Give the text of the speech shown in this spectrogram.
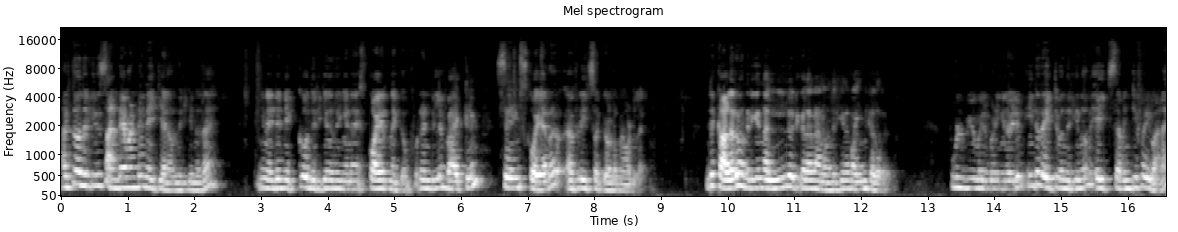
അടുത്ത് വന്നിരിക്കുന്നത് സൺഡേ മൺഡേ നൈറ്റിയാണ് വന്നിരിക്കുന്നത്. ഇങ്ങനെ അതിന്റെ നെക്ക് വന്നിരിക്കുന്നത് ഇങ്ങനെ സ്ക്വയർ നെക്കും ഫ്രണ്ടിലും ബാക്കിലും സെയിം സ്ക്വയർ ഫ്ലീറ്റ്സ് ഒക്കെ ഉള്ള മോഡൽ ഇതിന്റെ കളർ വന്നിരിക്കുന്നത് നല്ലൊരു കളറാണ് വന്നിരിക്കുന്നത് വൈൻ കളർ ഫുൾ വ്യൂ വരുമ്പോൾ ഇങ്ങനെ വരും. ഇതിന്റെ റേറ്റ് വന്നിരിക്കുന്നത് എയ്റ്റ് സെവന്റി ഫൈവ് ആണ്.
